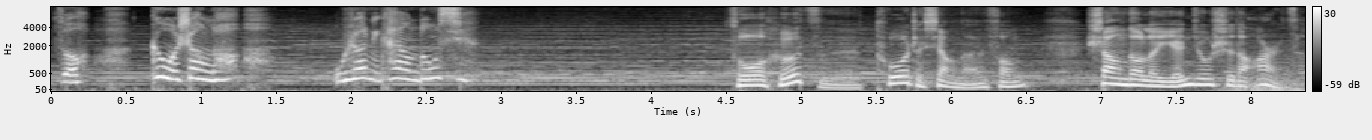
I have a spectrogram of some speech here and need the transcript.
走，跟我上楼，我让你看样东西。左和子拖着向南风上到了研究室的二层。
